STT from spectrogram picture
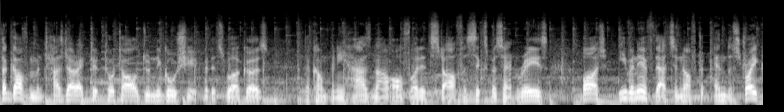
The government has directed Total to negotiate with its workers. The company has now offered its staff a 6% raise, but even if that's enough to end the strike,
